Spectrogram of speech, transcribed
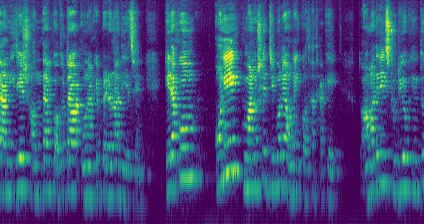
তার নিজের সন্তান কতটা ওনাকে প্রেরণা দিয়েছেন। এরকম অনেক মানুষের জীবনে অনেক কথা থাকে। তো আমাদের এই স্টুডিও কিন্তু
